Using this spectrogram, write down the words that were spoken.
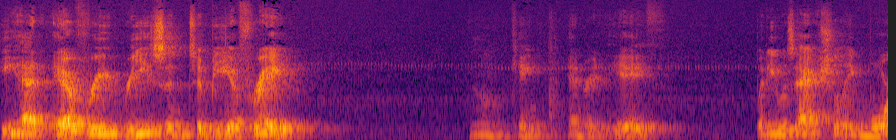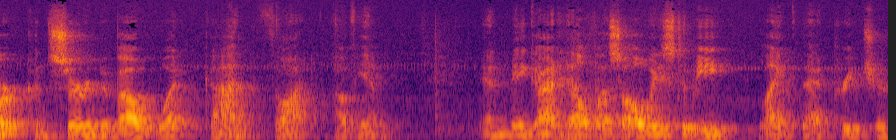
he had every reason to be afraid. King Henry VIII. But he was actually more concerned about what God thought of him. And may God help us always to be like that preacher,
